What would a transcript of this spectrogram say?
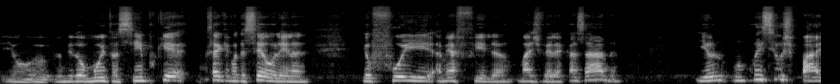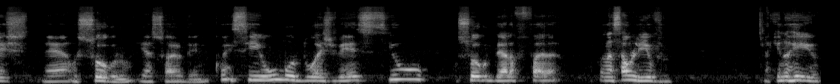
eu, eu, me dou muito assim, porque sabe o que aconteceu, Leila? Eu fui, a minha filha mais velha é casada, e eu não conheci os pais, né? o sogro e a sogra dele. Conheci uma ou duas vezes e o, sogro dela foi, lançar um livro aqui no Rio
